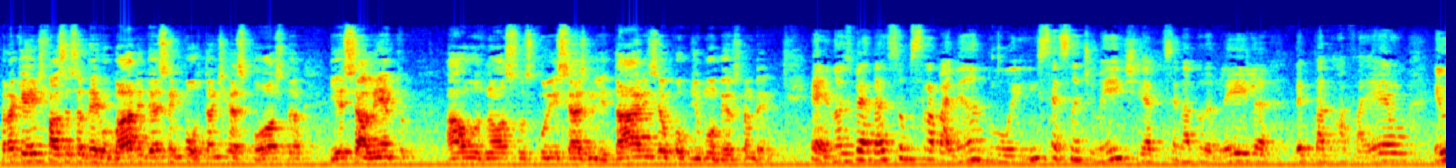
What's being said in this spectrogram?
para que a gente faça essa derrubada e dê essa importante resposta e esse alento aos nossos policiais militares e ao Corpo de Bombeiros também. É, nós, na verdade, estamos trabalhando incessantemente, a senadora Leila, deputado Rafael, eu,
